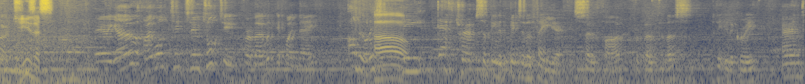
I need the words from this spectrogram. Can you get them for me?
Oh, Jesus. There we go. I wanted to talk to you for a moment, if I may. I'll be honest, Oh. the death traps have been a bit of a failure so far for both of us. I think you'll agree. And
